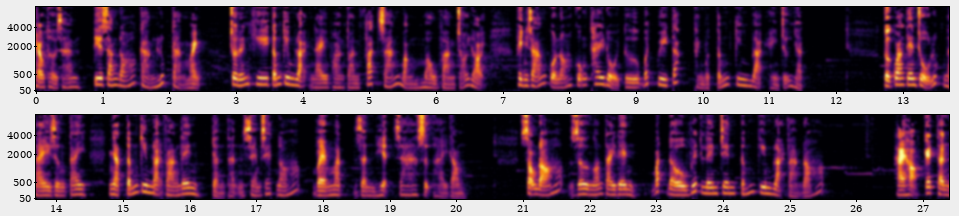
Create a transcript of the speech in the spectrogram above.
Theo thời gian, tia sáng đó càng lúc càng mạnh, cho đến khi tấm kim loại này hoàn toàn phát sáng bằng màu vàng trói lọi, hình dáng của nó cũng thay đổi từ bất quy tắc thành một tấm kim loại hình chữ nhật. Cực quang tiên chủ lúc này dừng tay, nhặt tấm kim loại vàng lên, cẩn thận xem xét nó, vẻ mặt dần hiện ra sự hài lòng. Sau đó, giơ ngón tay lên, bắt đầu viết lên trên tấm kim loại vàng đó. Hai họ kết thân,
